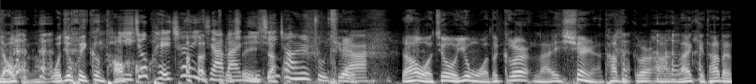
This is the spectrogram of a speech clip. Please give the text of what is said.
摇滚了，我就会更讨好。你就陪衬一下吧，你经常是主角。然后我就用我的歌来渲染他的歌啊，来给他的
